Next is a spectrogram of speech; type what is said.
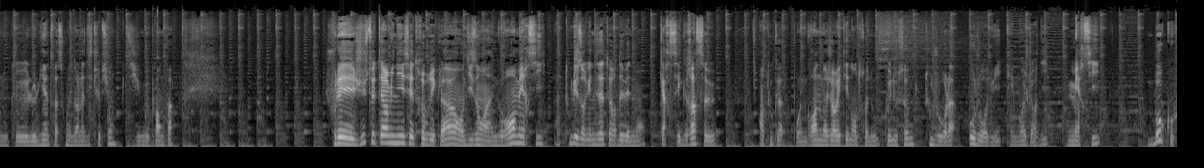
Donc euh, le lien de toute façon est dans la description, si je me plante pas. Je voulais juste terminer cette rubrique là en disant un grand merci à tous les organisateurs d'événements, car c'est grâce à eux en tout cas pour une grande majorité d'entre nous, que nous sommes toujours là aujourd'hui. Et moi je leur dis merci beaucoup.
